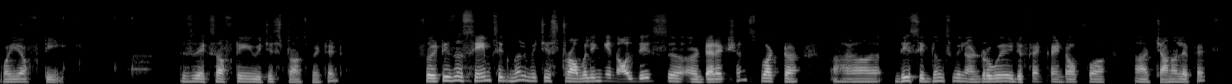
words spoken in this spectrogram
y of t this is x of t which is transmitted. So it is the same signal which is traveling in all these uh, uh directions but uh, uh, these signals will undergo a different kind of uh, uh, channel effects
